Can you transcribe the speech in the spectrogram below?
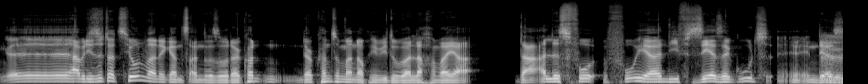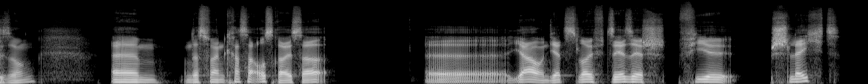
Ähm, äh, aber die Situation war eine ganz andere so. Da, konnten, da konnte man auch irgendwie drüber lachen, weil ja da alles vor, vorher lief sehr, sehr gut in der mhm. Saison. Ähm, und das war ein krasser Ausreißer. Äh, ja, und jetzt läuft sehr, sehr sch viel schlecht.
